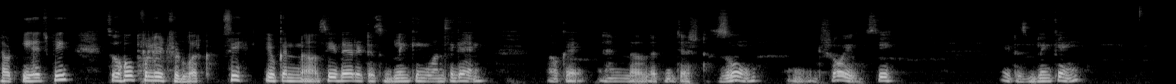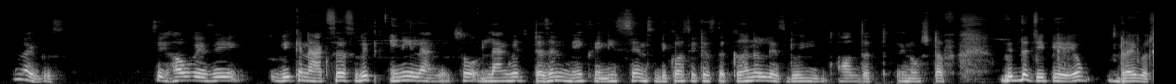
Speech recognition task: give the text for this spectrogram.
php so hopefully it should work. See you can uh, see there it is blinking once again. Okay and uh, let me just zoom and show you. See it is blinking like this. See how easy we can access with any language. So language doesn't make any sense because it is the kernel is doing all that you know stuff with the gpio drivers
